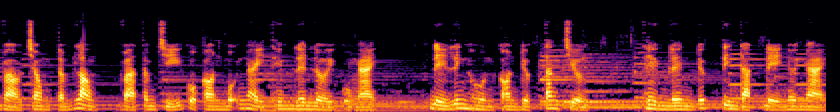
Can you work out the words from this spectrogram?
vào trong tấm lòng và tâm trí của con mỗi ngày thêm lên lời của Ngài, để linh hồn con được tăng trưởng, thêm lên đức tin đặt để nơi Ngài.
